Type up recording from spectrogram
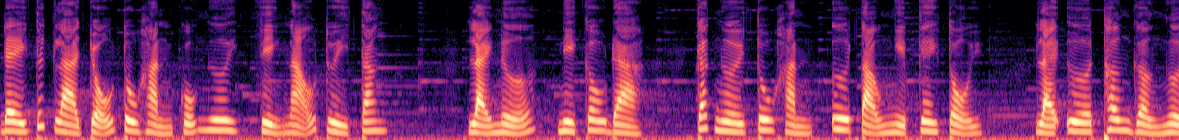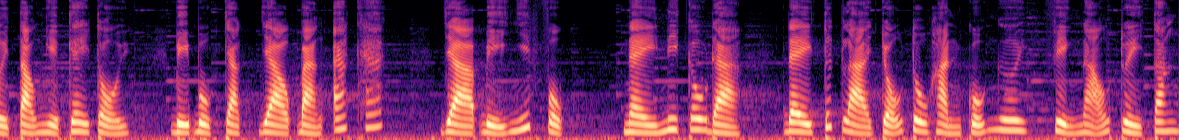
đây tức là chỗ tu hành của ngươi, phiền não tùy tăng. Lại nữa, Ni Câu Đà, các ngươi tu hành ưa tạo nghiệp gây tội, lại ưa thân gần người tạo nghiệp gây tội, bị buộc chặt vào bạn ác khác và bị nhiếp phục. Này Ni Câu Đà, đây tức là chỗ tu hành của ngươi, phiền não tùy tăng.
